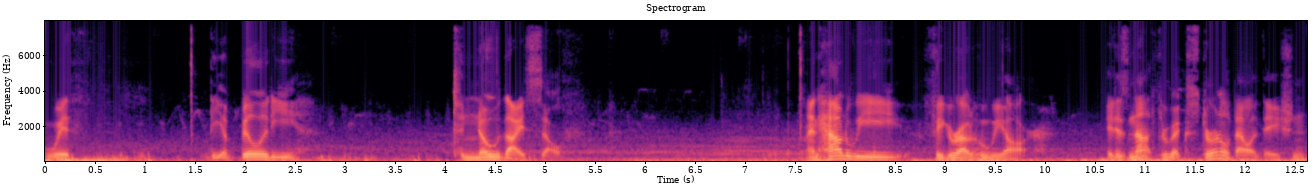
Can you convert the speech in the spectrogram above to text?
with the ability to know thyself. And how do we figure out who we are? It is not through external validation,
